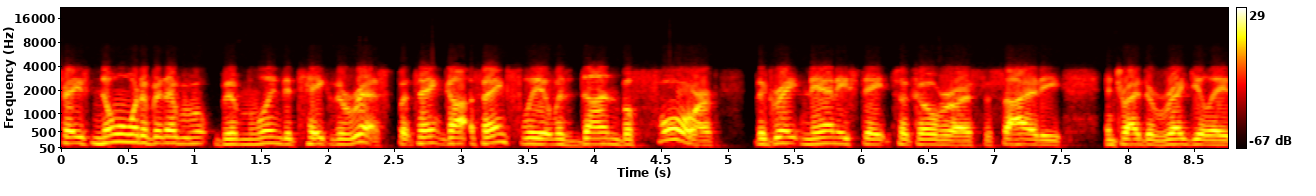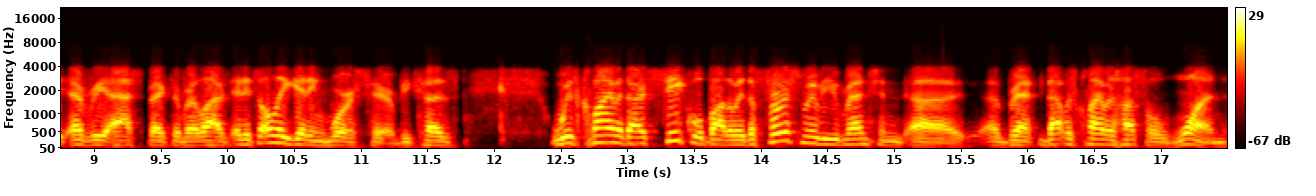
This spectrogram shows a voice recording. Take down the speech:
face. No one would have been, ever been willing to take the risk. But thank God, thankfully, it was done before the great nanny state took over our society and tried to regulate every aspect of our lives. And it's only getting worse here because with climate, our sequel, by the way, the first movie you mentioned, uh, uh Brent, that was Climate Hustle One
